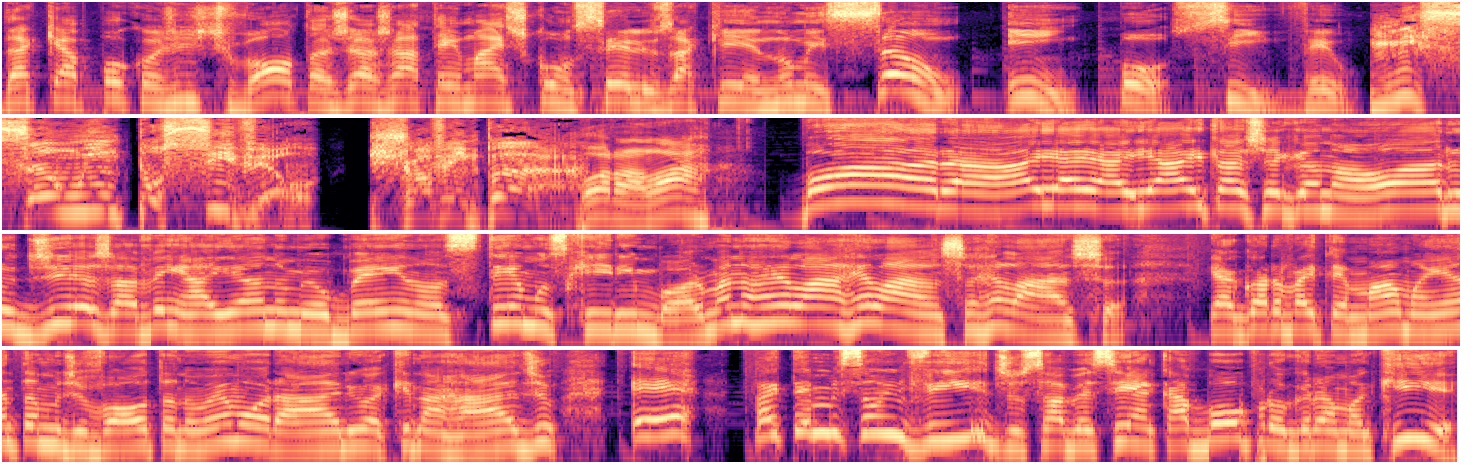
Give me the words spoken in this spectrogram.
Daqui a pouco a gente volta, já já tem mais conselhos aqui no Missão Impossível. Missão Impossível. Jovem Pan. Bora lá? Bora! Ai, ai, ai, ai, tá chegando a hora, o dia já vem raiando, meu bem, nós temos que ir embora. Mas não relaxa, relaxa, relaxa. E agora vai ter mais, amanhã estamos de volta no mesmo horário aqui na rádio. E vai ter missão em vídeo, sabe assim? Acabou o programa aqui,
